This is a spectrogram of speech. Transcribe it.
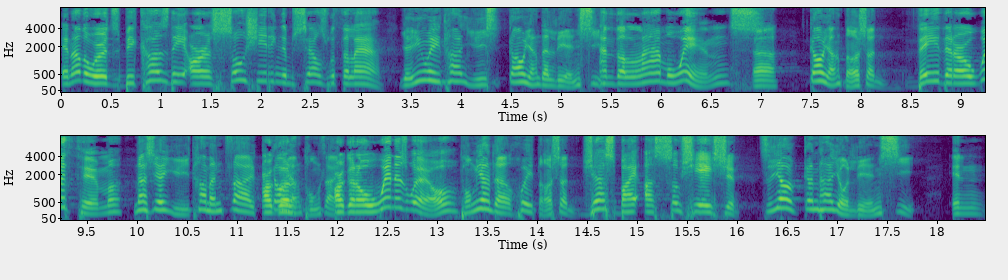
In other words, because they are associating themselves with the Lamb 也因为他与羔羊的联系， and the Lamb wins, 呃，羔羊得胜， they that are with him 那些与他们在 are 羔 going 羊同在， are going to win as well 同样的会得胜。 just by association. 只要跟他有联系， In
